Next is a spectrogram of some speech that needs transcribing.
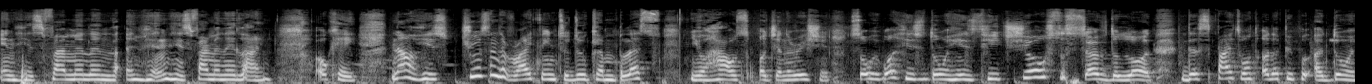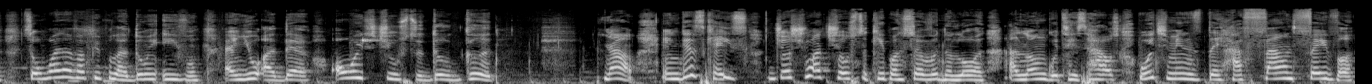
in his family in his family line. Okay now he's choosing the right thing to do can bless your house or generation. So what he's doing is he chose to serve the lord despite what other people are doing. So whatever people are doing evil and you are there always choose to do good. Now, in this case, Joshua chose to keep on serving the Lord along with his house, which means they have found favor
